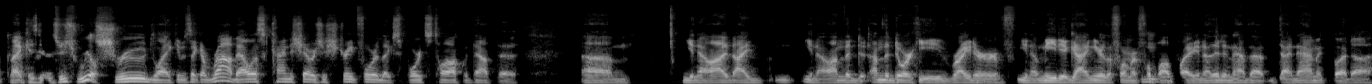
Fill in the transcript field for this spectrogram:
Okay. Like, cause it was just real shrewd. Like, it was like a Rob Ellis kind of show. It was just straightforward, like sports talk without the, um, you know, I, I, you know, I'm the I'm the dorky writer, you know, media guy, and you're the former mm-hmm. football mm-hmm. player. You know, they didn't have that dynamic, but uh,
